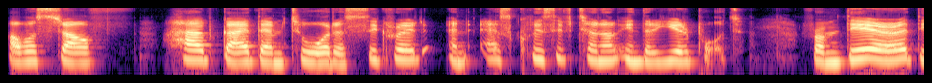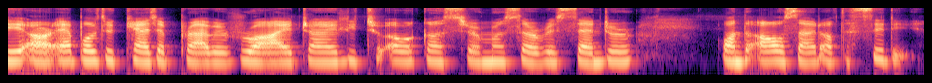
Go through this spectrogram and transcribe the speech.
Our staff help guide them toward a secret and exclusive tunnel in the airport. From there, they are able to catch a private ride directly to our customer service center on the outside of the city.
